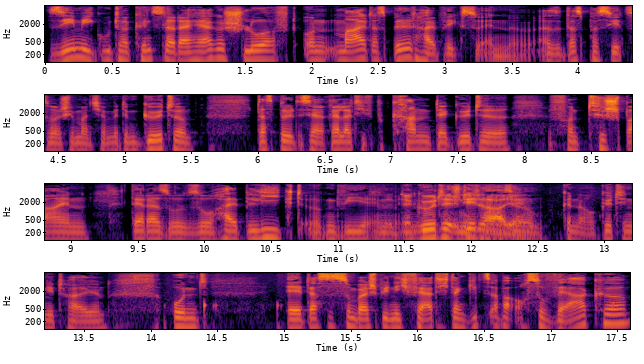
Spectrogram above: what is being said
semi-guter Künstler dahergeschlurft und malt das Bild halbwegs zu Ende. Also das passiert zum Beispiel manchmal mit dem Goethe. Das Bild ist ja relativ bekannt, der Goethe von Tischbein, der da so, so halb liegt irgendwie im, Der Goethe in Italien. Genau, Goethe in Italien. Und äh, das ist zum Beispiel nicht fertig. Dann gibt's aber auch so Werke.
